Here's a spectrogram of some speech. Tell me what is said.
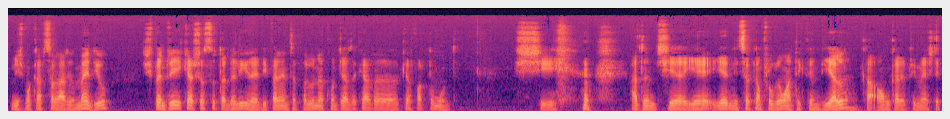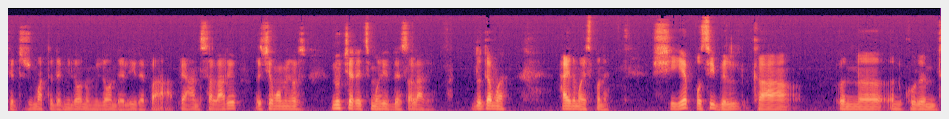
nici măcar salariu mediu, și pentru ei chiar și 100 de lire diferență pe lună contează chiar, chiar foarte mult. Și atunci e, e nițel cam problematic când el, ca om care primește câte jumătate de milion, un milion de lire pe, pe an salariu, zice oamenilor, nu cereți măriri de salariu. Du-te mă, hai nu mai spune. Și e posibil ca în, în curând,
